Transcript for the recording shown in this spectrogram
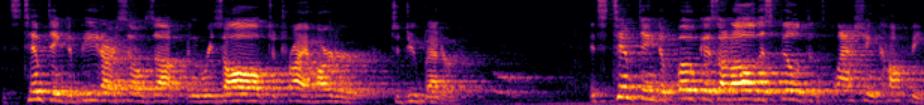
It's tempting to beat ourselves up and resolve to try harder to do better. It's tempting to focus on all the spilled and splashing coffee.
